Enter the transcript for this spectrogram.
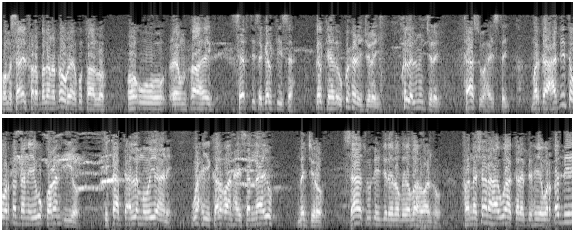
oo masaa'il fara badanoo dhowra ay ku taallo oo uu muxuu ahay seeftiisa galkiisa galkeeda uu ku xidhi jiray ka lalmin jiray taasuu haystay. Marka axaadiidta warqadan iigu qoran iyo kitaabka alle mooyaane waxyi kale oo aan haysanaayo ma jiro. Saasuu dhihi jiray radia allahu canhu fa nasharahaa waa kala bixiyey warqaddii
